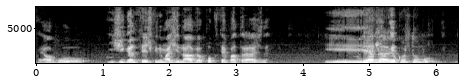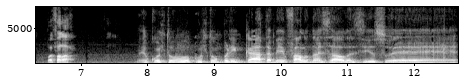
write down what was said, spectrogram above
Não, é, é, algo gigantesco, inimaginável há pouco tempo atrás, né? E é, não, eu costumo... Pode falar. Eu costumo, costumo brincar também, falo nas aulas isso, é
